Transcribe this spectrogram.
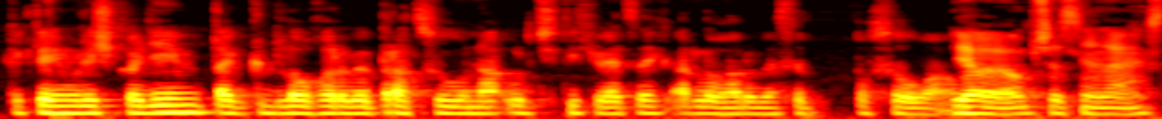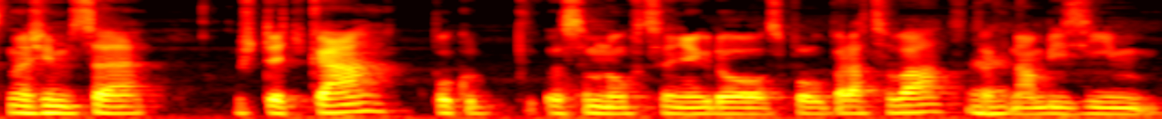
ke kterému když chodím, tak dlouhodobě pracuji na určitých věcech a dlouhodobě se posouvám. Jo, jo, přesně tak. Snažím se už teďka, pokud se mnou chce někdo spolupracovat, mm. tak mhm. nabízím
